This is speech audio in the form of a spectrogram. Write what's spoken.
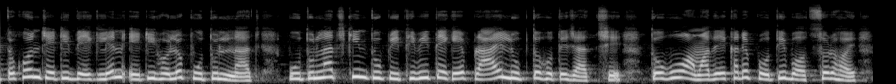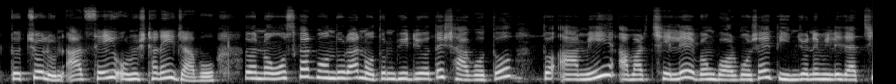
এতক্ষণ যেটি দেখলেন, এটি হলো পুতুল নাচ। পুতুল নাচ কিন্তু পৃথিবী থেকে প্রায় লুপ্ত হতে যাচ্ছে। তবুও আমাদের এখানে প্রতি বৎসর হয়। তো চলুন, আজ সেই অনুষ্ঠানেই যাব। তো নমস্কার বন্ধুরা, নতুন ভিডিওতে স্বাগত। তো আমি, আমার ছেলে এবং বরমশাই তিনজনে মিলে যাচ্ছি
